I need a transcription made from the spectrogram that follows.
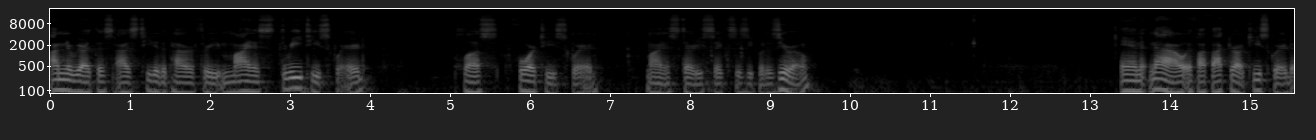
I'm going to rewrite this as t to the power of 3 minus 3t squared plus 4t squared minus 36 is equal to 0. And now, if I factor out t squared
